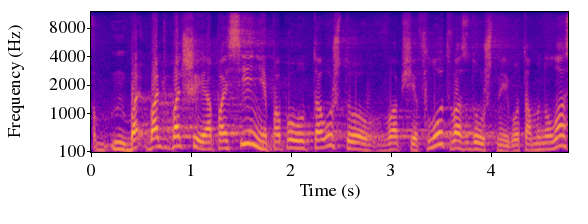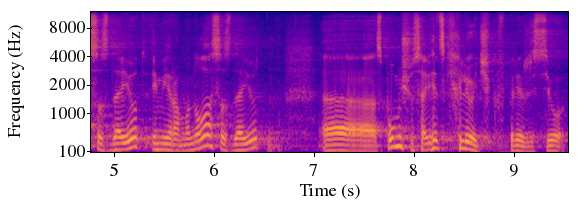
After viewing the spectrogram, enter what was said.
большие опасения по поводу того, что вообще флот воздушный, вот Аманула создает, эмир Аманула создает э, с помощью советских летчиков прежде всего.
